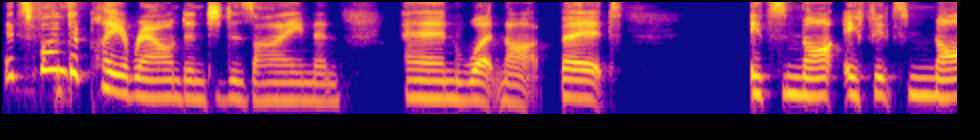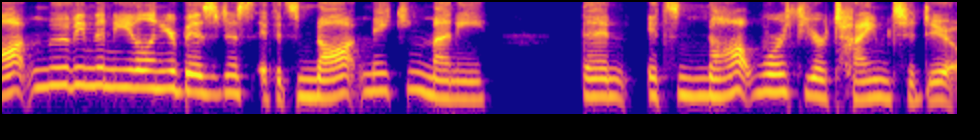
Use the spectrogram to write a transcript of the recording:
It's fun to play around and to design and and whatnot, but it's not if it's not moving the needle in your business, if it's not making money, then it's not worth your time to do.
